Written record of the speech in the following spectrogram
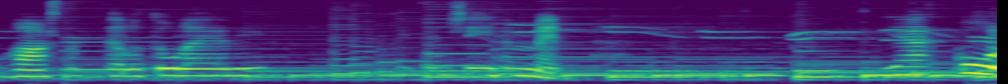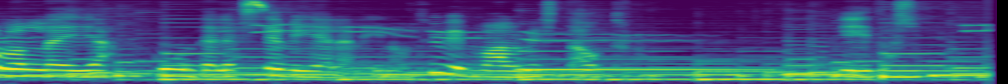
kun haastattelu tulee, niin miten siihen mennään. Jää kuulolle ja kuuntele se vielä, niin olet hyvin valmistautunut. Kiitos.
